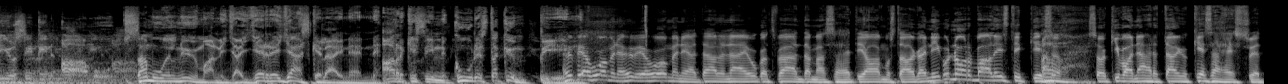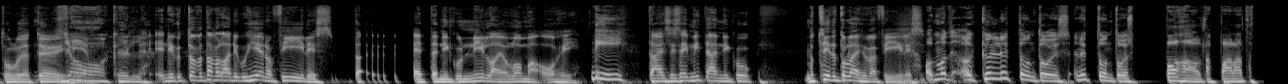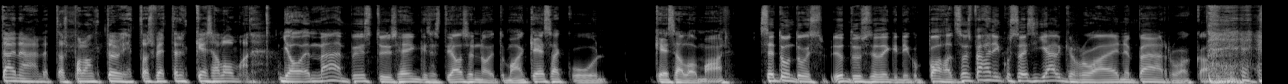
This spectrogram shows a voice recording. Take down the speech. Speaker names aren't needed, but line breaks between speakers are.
Radio Cityn aamu. Samuel Nyman ja Jere Jäskeläinen. Arkisin kuudesta kymppiin.
Hyviä huomenia, hyviä huomenia. Täällä näin ukot vääntämässä heti aamusta alkaa. Niin kuin normaalistikin. Se,
Oh.
se on kiva nähdä täällä kun kesähessuja tullut jo töihin.
Joo, kyllä.
Ja, niin kuin, tav- tavallaan niin kuin hieno fiilis, ta- että niin kuin niillä on jo loma ohi.
Niin.
Tai siis ei mitään niin kuin, mutta siitä tulee hyvä fiilis.
Mutta kyllä nyt tuntuisi nyt tuntuis pahalta palata tänään, että olisi palannut töihin, että olisi viettänyt kesäloman.
Joo, en, mä en pystyisi henkisesti asennoitumaan kesäkuun kesälomaan. Se tuntuisi, tuntuisi jotenkin niinku pahalta. Se olisi vähän niin kuin se olisi jälkiruoaa ennen pääruokaa.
